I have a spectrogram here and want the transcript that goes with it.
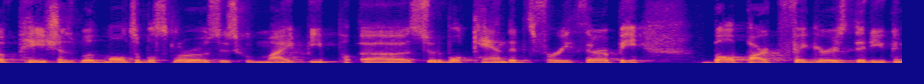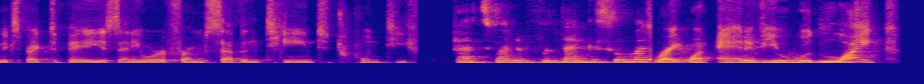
of patients with multiple sclerosis who might be uh, suitable candidates for a therapy. Ballpark figures that you can expect to pay is anywhere from 17 to 20. That's wonderful. Thank you so much. Right one. And if you would like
